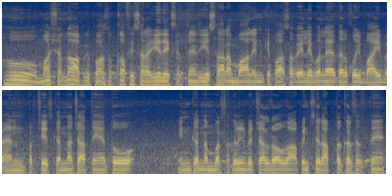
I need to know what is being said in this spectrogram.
हो, माशाल्लाह आपके पास तो काफ़ी सारा ये देख सकते हैं जी, ये सारा माल इनके पास अवेलेबल है। अगर कोई भाई बहन परचेज़ करना चाहते हैं तो इनका नंबर स्क्रीन पे चल रहा होगा। आप इनसे रब्ता कर सकते हैं।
